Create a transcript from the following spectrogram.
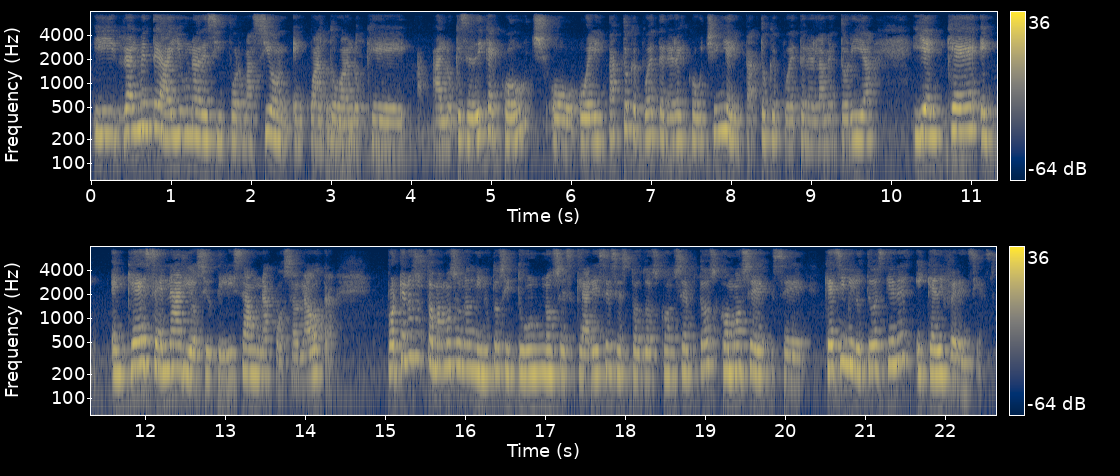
y realmente hay una desinformación en cuanto a lo que a lo que se dedica el coach o, el impacto que puede tener el coaching y el impacto que puede tener la mentoría y en qué qué escenario se utiliza una cosa o la otra. ¿Por qué nosotros tomamos unos minutos y tú nos esclareces estos dos conceptos? ¿Cómo se, se qué similitudes tienes y qué diferencias?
